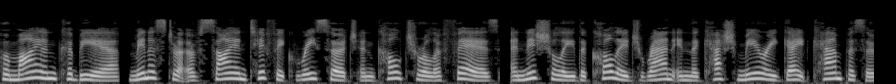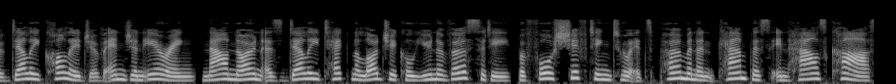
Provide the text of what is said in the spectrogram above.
Humayun Kabir, Minister of Scientific Research and Cultural Affairs. Initially, the college ran in the Kashmiri Gate campus of Delhi College of Engineering, now known as Delhi Technological University, before shifting to its permanent campus in Hauz Khas.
